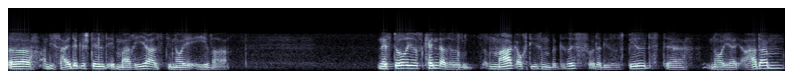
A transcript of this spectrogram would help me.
äh, an die Seite gestellt eben Maria als die neue Eva. Nestorius kennt also und mag auch diesen Begriff oder dieses Bild der neue Adam,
